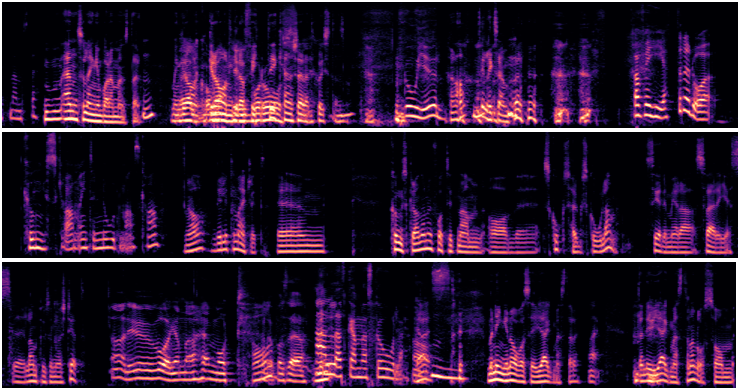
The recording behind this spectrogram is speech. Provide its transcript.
ett mönster? Mm, Än så länge bara mönster. Men gran, grangraffiti kanske är rätt schysst alltså. God jul! Ja, till exempel. Varför heter det då kungsgran och inte nordmansgran? Ja, det är lite märkligt. Um, Kungsgranen har fått sitt namn av eh, Skogshögskolan, sedermera Sveriges eh, lantbruksuniversitet. Ja, det är ju vår gamla hemort, Ja. på att säga. Allas gamla skola. Yes. Men ingen av oss är jägmästare. Nej. Utan det är ju jägmästarna då som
